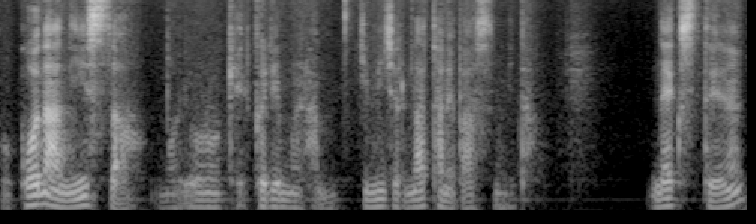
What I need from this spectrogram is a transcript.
뭐 권한이 있어 뭐 요렇게 그림을 한 이미지로 나타내 봤습니다. next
